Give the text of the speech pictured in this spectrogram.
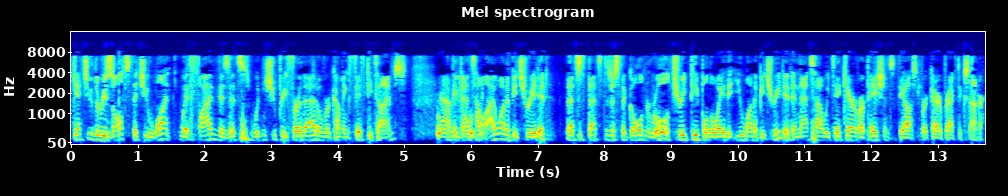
get you the results that you want with five visits, wouldn't you prefer that over coming 50 times? Yeah, I mean, that's how I want to be treated. That's that's the, just the golden rule. Treat people the way that you want to be treated, and that's how we take care of our patients at the Osterberg Chiropractic Center.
